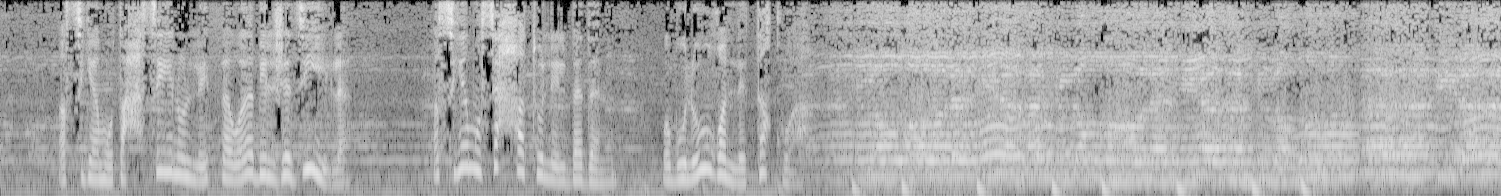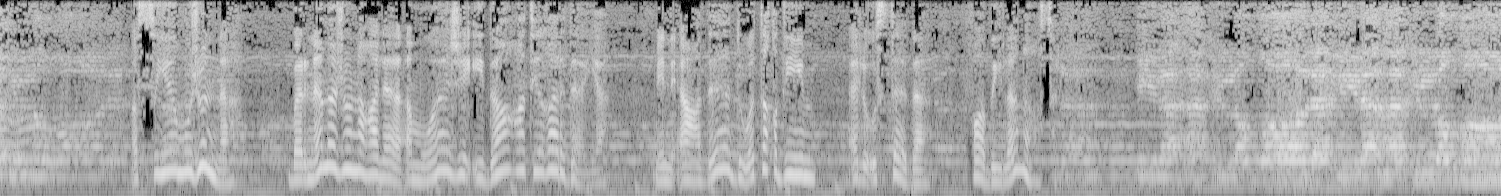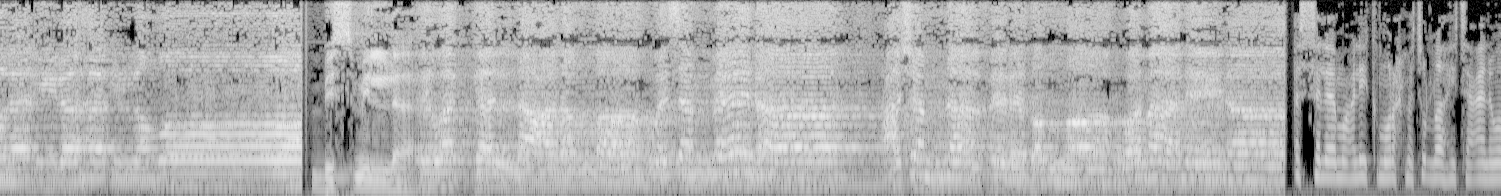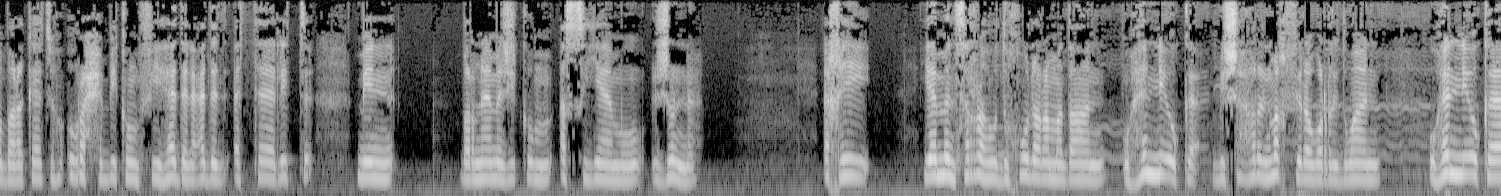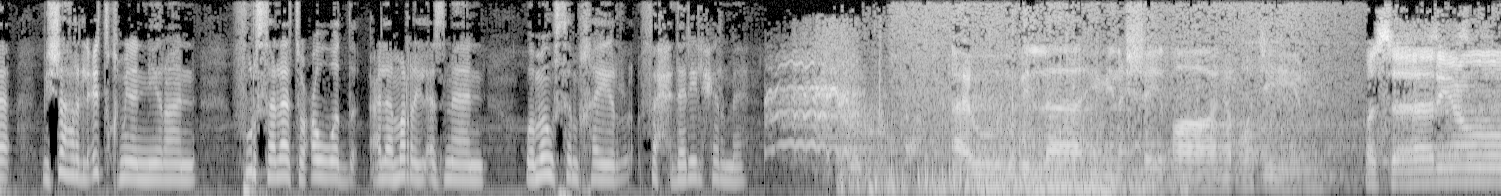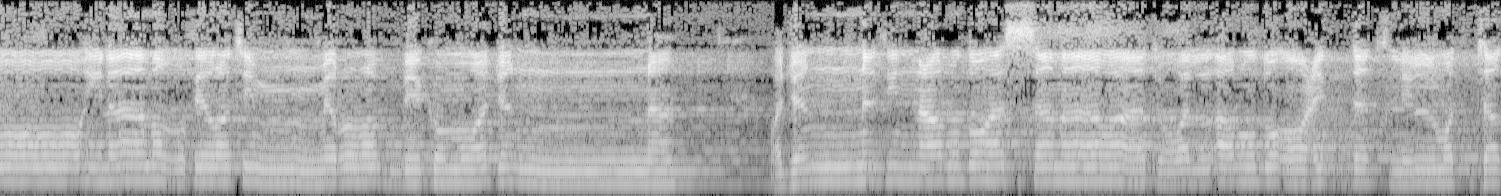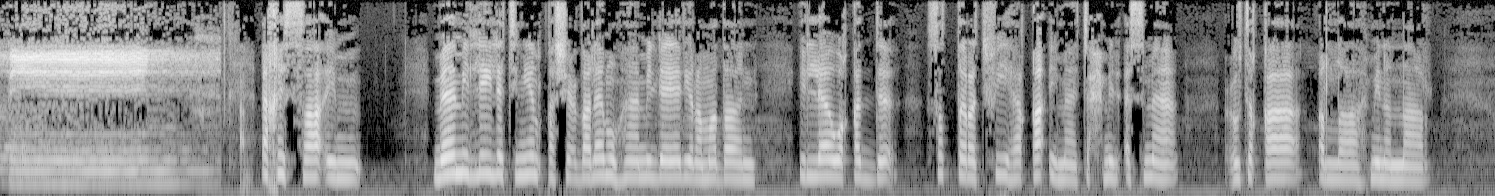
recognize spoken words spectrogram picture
الصيام تحصيل للثواب الجزيل. الصيام صحة للبدن وبلوغ للتقوى. الصيام جنة برنامج على أمواج إذاعة غرداية من إعداد وتقديم الأستاذة فاضلة ناصر. بسم الله. توكلنا على الله وسمينا عشمنا في رضا الله ومانينا. السلام عليكم ورحمة الله تعالى وبركاته. أرحب بكم في هذا العدد الثالث من برنامجكم الصيام جنة. أخي يا من سره دخول رمضان أهنئك بشهر المغفرة والرضوان أهنئك بشهر العتق من النيران. فرصة لا تعوض على مر الأزمان وموسم خير فاحذري الحرمان. أعوذ بالله من الشيطان الرجيم. وسارعوا إلى مغفرة من ربكم وجنة. وجنة عرضها السماوات والأرض أعدت للمتقين. أخي الصائم ما من ليلة ينقشع ظلامها من ليالي رمضان إلا وقد سطرت فيها قائمة تحمل أسماء عتقاء الله من النار.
